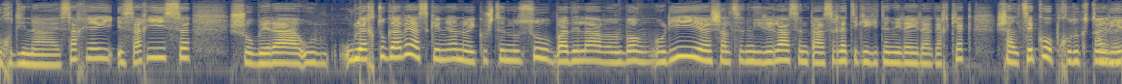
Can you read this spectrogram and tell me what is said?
urdina ezagiz, sobera ulertu gabe, azkenean ikusten duzu, badela, bon, hori, saltzen direla, zenta zergatik egiten dira iragarkiak, saltzeko produktu bai, hori,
